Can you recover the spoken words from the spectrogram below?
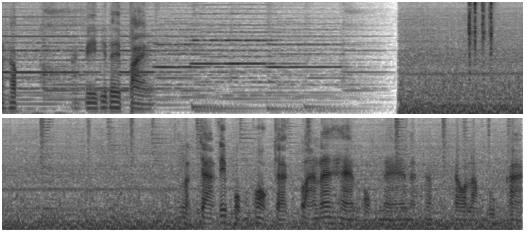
นะครับครั้งนี้ที่ได้ไปหลังจากที่ผมออกจากร้านอาหารของนานะครับแถวลำลูกกา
